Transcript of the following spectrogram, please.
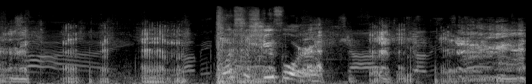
inside. Come inside. What's the shoe for? Come inside. What you do?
